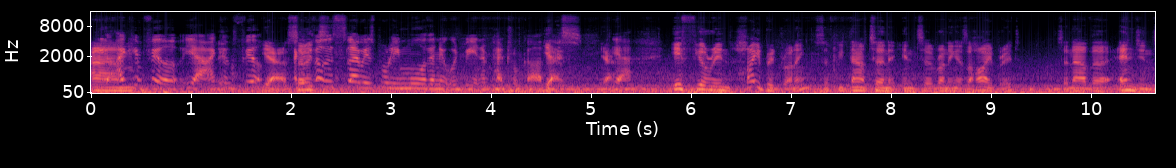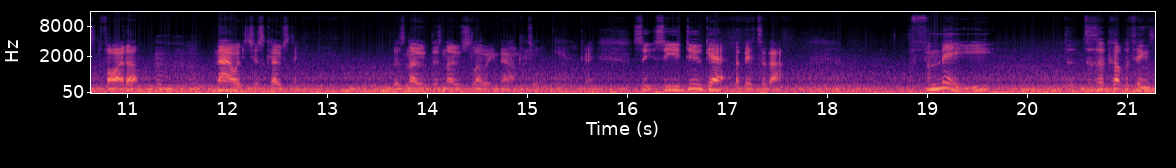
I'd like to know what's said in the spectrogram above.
I can feel. Yeah, I can feel. yeah, I so can feel the slow is probably more than it would be in a petrol car. though. Yes, yeah. Yeah. If you're in hybrid running, so if we now turn it into running as a hybrid, so now the engine's fired up, hmm now it's just coasting. There's no there's no slowing down at all. yeah. Okay, so so you do get a bit of that. For me, th- there's a couple of things.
